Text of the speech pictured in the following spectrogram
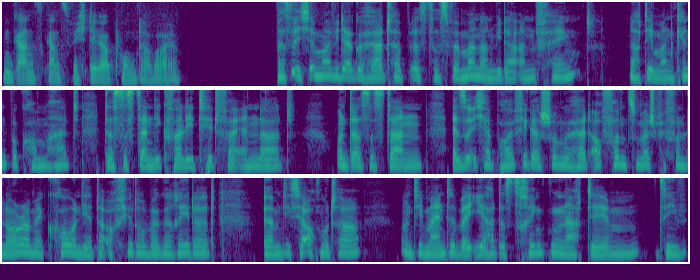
ein ganz, ganz wichtiger Punkt dabei. Was ich immer wieder gehört habe, ist, dass wenn man dann wieder anfängt, nachdem man ein Kind bekommen hat, dass es dann die Qualität verändert. Und dass es dann, also ich habe häufiger schon gehört, auch von zum Beispiel von Laura McCohen, die hat da auch viel drüber geredet, ähm, die ist ja auch Mutter, und die meinte, bei ihr hat das Trinken, nachdem sie,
